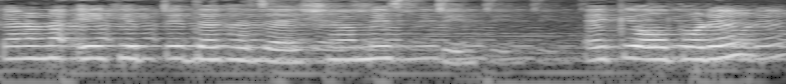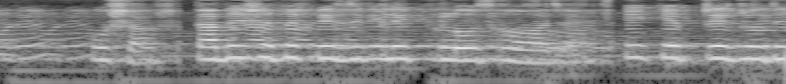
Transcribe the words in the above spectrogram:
কেননা এই ক্ষেত্রে দেখা যায়, স্বামী স্ত্রী একে অপরের পোশাক, তাদের সাথে ফিজিক্যালি ক্লোজ হওয়া যায়। এই ক্ষেত্রে যদি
